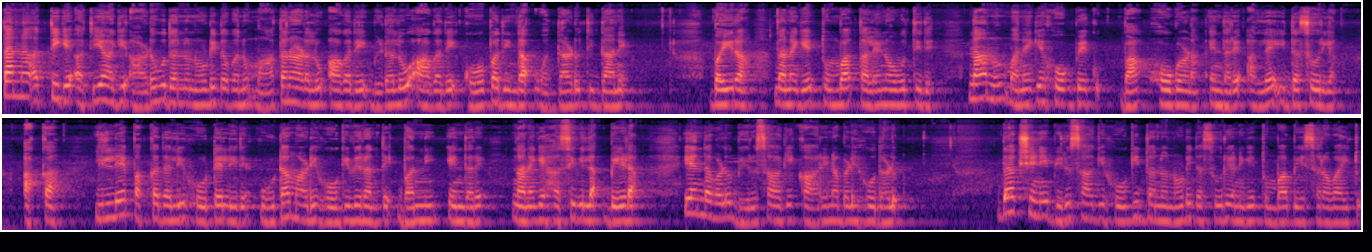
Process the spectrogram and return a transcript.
ತನ್ನ ಅತ್ತಿಗೆ ಅತಿಯಾಗಿ ಆಡುವುದನ್ನು ನೋಡಿದವನು ಮಾತನಾಡಲು ಆಗದೆ ಬಿಡಲೂ ಆಗದೆ ಕೋಪದಿಂದ ಒದ್ದಾಡುತ್ತಿದ್ದಾನೆ. ಬೈರ, ನನಗೆ ತುಂಬ ತಲೆನೋವುತ್ತಿದೆ. ನಾನು ಮನೆಗೆ ಹೋಗಬೇಕು. ಬಾ, ಹೋಗೋಣ ಎಂದರೆ ಅಲ್ಲೇ ಇದ್ದ ಸೂರ್ಯ. ಅಕ್ಕ, ಇಲ್ಲೇ ಪಕ್ಕದಲ್ಲಿ ಹೋಟೆಲ್ ಇದೆ. ಊಟ ಮಾಡಿ ಹೋಗಿವಿರಂತೆ. ಬನ್ನಿ ಎಂದರೆ, ನನಗೆ ಹಸಿವಿಲ್ಲ, ಬೇಡ ಎಂದವಳು ಬಿರುಸಾಗಿ ಕಾರಿನ ಬಳಿ ಹೋದಳು. ದಕ್ಷಿಣಿ ಬಿರುಸಾಗಿ ಹೋಗಿದ್ದನ್ನು ನೋಡಿದ ಸೂರ್ಯನಿಗೆ ತುಂಬ ಬೇಸರವಾಯಿತು.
